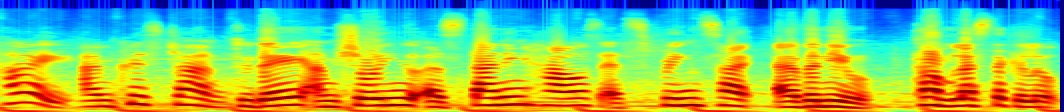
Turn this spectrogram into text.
Hi, I'm Kris Chan. Today I'm showing you a stunning house at Springside Avenue. Come, let's take a look.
